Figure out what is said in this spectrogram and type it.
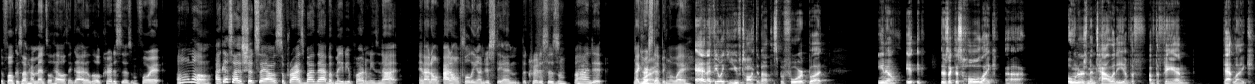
to focus on her mental health and got a little criticism for it. I don't know. I guess I should say I was surprised by that, but maybe a part of me is not. And I don't I don't fully understand the criticism behind it. Like her Right. stepping away. Ed, I feel like you've talked about this before, but you know, it, it there's like this whole like uh owner's mentality of the of the fan that like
